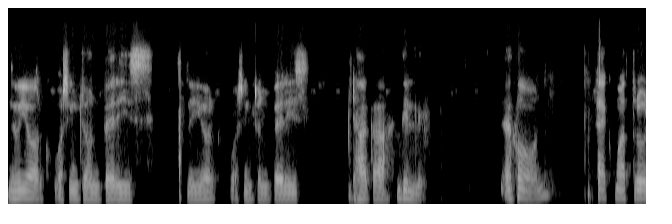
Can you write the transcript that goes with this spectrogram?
New York Washington Paris New York Washington Paris Dhaka, Delhi. এখন, একমাত্র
